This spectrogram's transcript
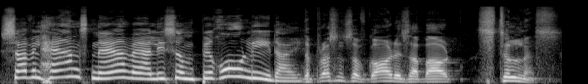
så vil Herrens nærvær ligesom berolige dig. The presence of God is about stillness.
